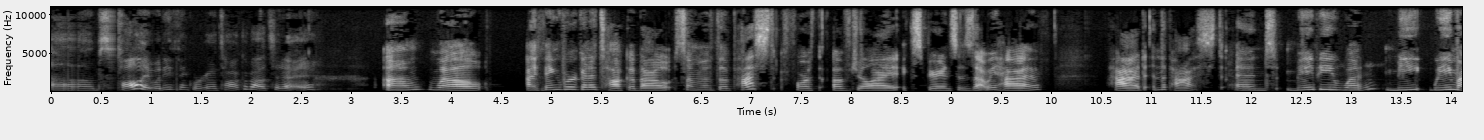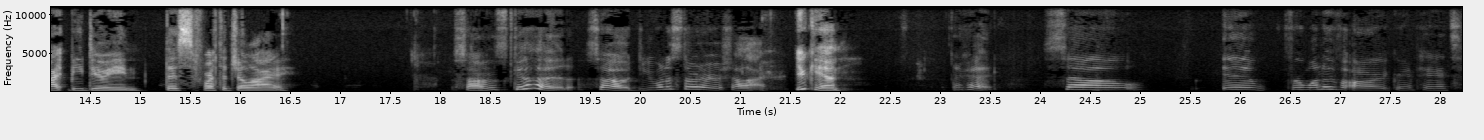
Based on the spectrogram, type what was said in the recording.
Um, so Holly, what do you think we're going to talk about today? um, well, I think we're going to talk about some of the past 4th of July experiences that we have had in the past Okay. and maybe what Mhm. me we might be doing this 4th of July. Sounds good. So, do you want to start or shall I? You can. Okay, so it, for one of our grandparents'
